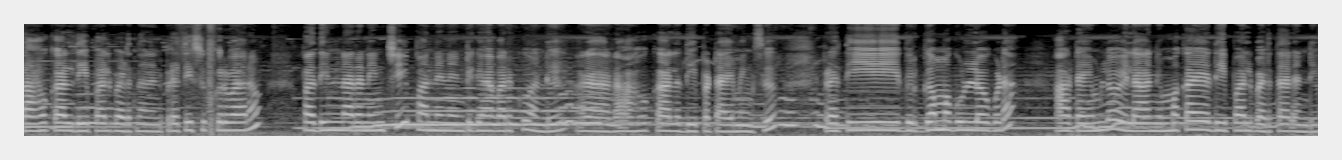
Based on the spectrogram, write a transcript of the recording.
రాహుకాల దీపాలు పెడుతున్నానండి. ప్రతి శుక్రవారం పదిన్నర నుంచి పన్నెండింటి వరకు అండి రాహుకాల దీప టైమింగ్స్. ప్రతి దుర్గమ్మ గుడిలో కూడా ఆ టైంలో ఇలా నిమ్మకాయ దీపాలు పెడతారండి.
